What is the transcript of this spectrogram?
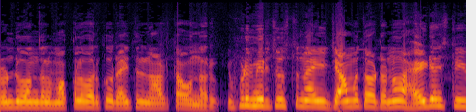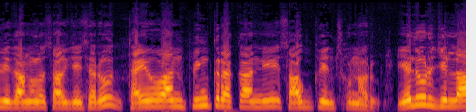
రెండు వందల మొక్కల వరకు రైతులు నాటుతా ఉన్నారు. ఇప్పుడు మీరు చూస్తున్న ఈ జామ తోటను హైడెన్సిటీ విధానంలో సాగు చేశారు. తైవాన్ పింక్ రకాన్ని సాగుకు ఎంచుకున్నారు. ఏలూరు జిల్లా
